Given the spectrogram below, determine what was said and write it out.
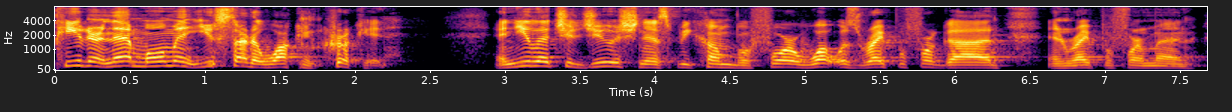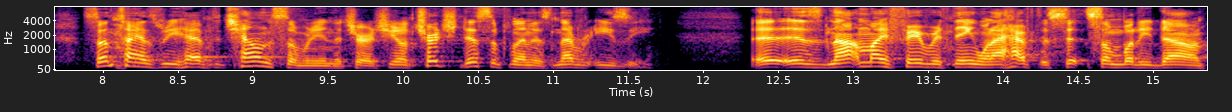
Peter, in that moment, you started walking crooked and you let your Jewishness become before what was right before God and right before men. Sometimes we have to challenge somebody in the church. You know, church discipline is never easy. It is not my favorite thing when I have to sit somebody down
